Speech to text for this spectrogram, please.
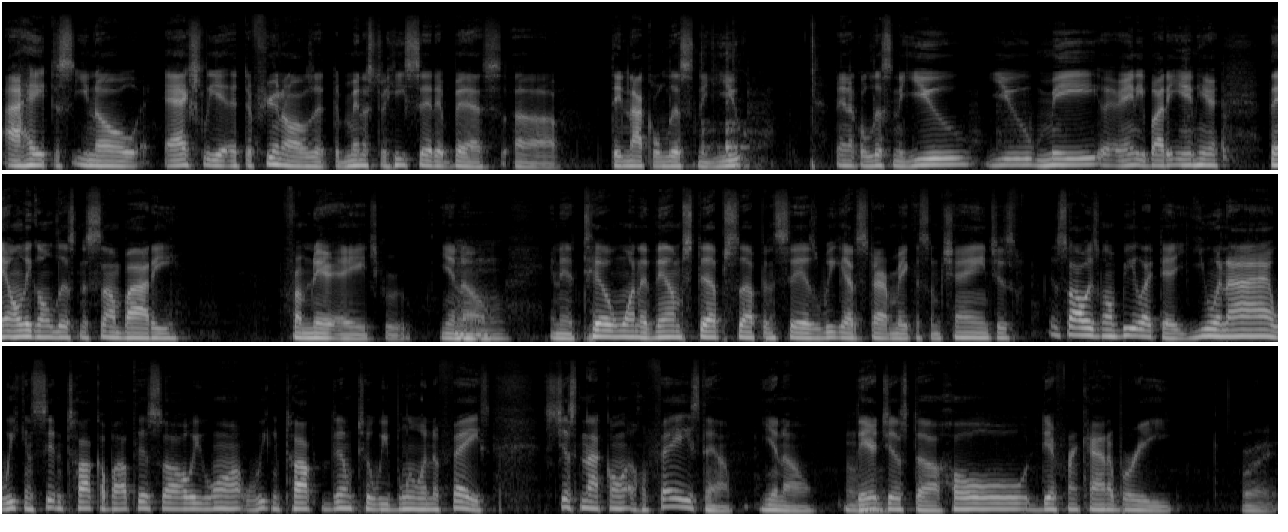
I hate to, you know. Actually, at the funerals, at the minister, he said it best. Uh, they're not gonna listen to you. They're not gonna listen to you, you, me, or anybody in here. They only gonna listen to somebody from their age group, you know. And until one of them steps up and says, "We got to start making some changes," it's always going to be like that. You and I, we can sit and talk about this all we want. We can talk to them till we blue in the face. It's just not going to phase them, you know. They're just a whole different kind of breed. Right.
